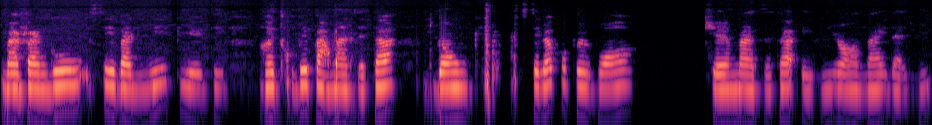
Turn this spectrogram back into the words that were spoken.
Mafango s'est évanoui, puis il a été retrouvé par Mazetta. Donc, c'est là qu'on peut voir que Mazetta est venu en aide à lui.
